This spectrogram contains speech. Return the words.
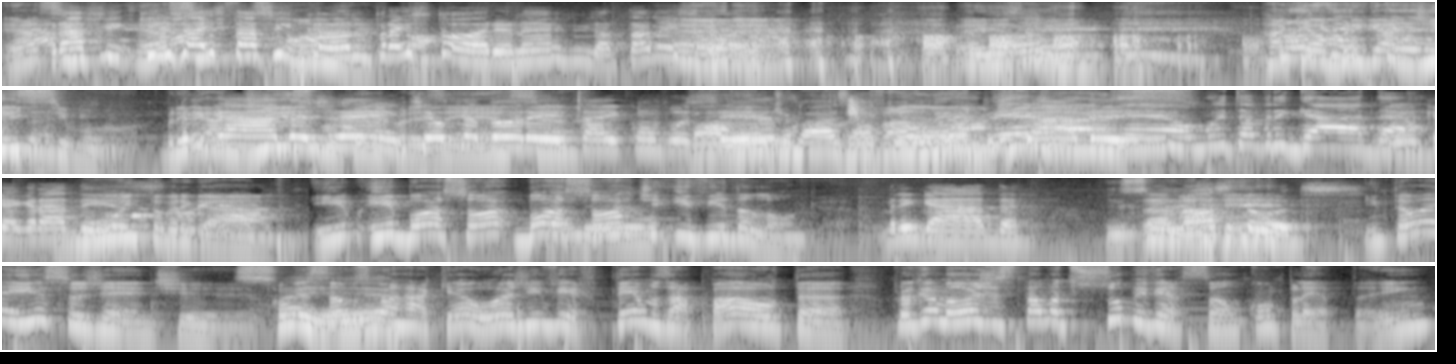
É assim, pra fi, que é assim já está funciona. ficando pra história, né? Já tá na é. história. É, é isso aí. Raquel, brigadíssimo. Obrigada, gente. Eu que adorei estar aí com vocês. Valeu demais, Raquel. Valeu obrigada, Raquel. Muito obrigada. Eu que agradeço. Muito obrigado. E, e boa, so boa sorte e vida longa. Obrigada. Isso aí. nós todos. Então é isso, gente. Isso Começamos aí. com a Raquel hoje, invertemos a pauta. O programa hoje está uma subversão completa, hein?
